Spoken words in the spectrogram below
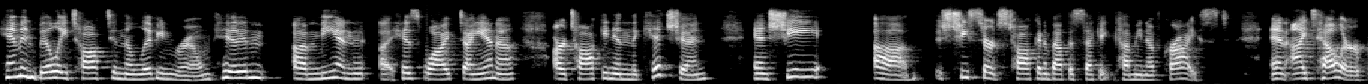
Him and Billy talked in the living room. Him uh, me and uh, his wife Diana are talking in the kitchen, and she uh, she starts talking about the second coming of Christ. And I tell her,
